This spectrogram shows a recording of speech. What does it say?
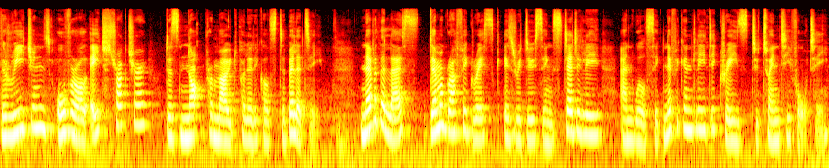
The region's overall age structure does not promote political stability. Nevertheless, demographic risk is reducing steadily and will significantly decrease to 2040.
